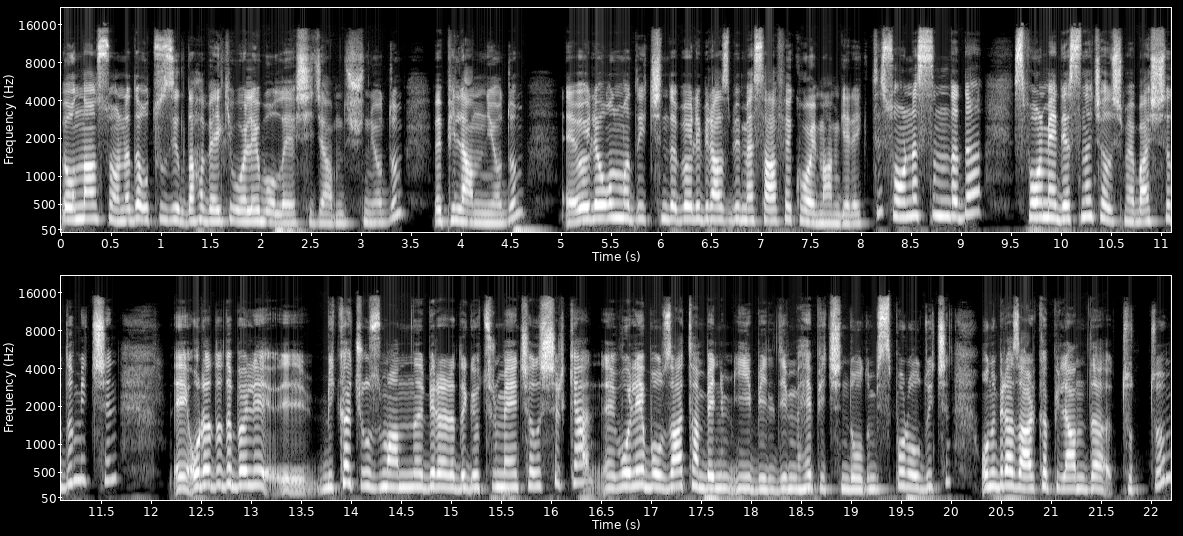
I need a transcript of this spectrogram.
ve ondan sonra da 30 yıl daha belki voleybolla yaşayacağımı düşünüyordum ve planlıyordum. E, öyle olmadığı için de böyle biraz bir mesafe koymam gerekti. Sonrasında da spor medyasına çalışmaya başladığım için e, orada da böyle e, birkaç uzmanlığı bir arada götürmeye çalışırken e, voleybol zaten benim iyi bildiğim hep içinde olduğum bir spor olduğu için onu biraz arka planda tuttum.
